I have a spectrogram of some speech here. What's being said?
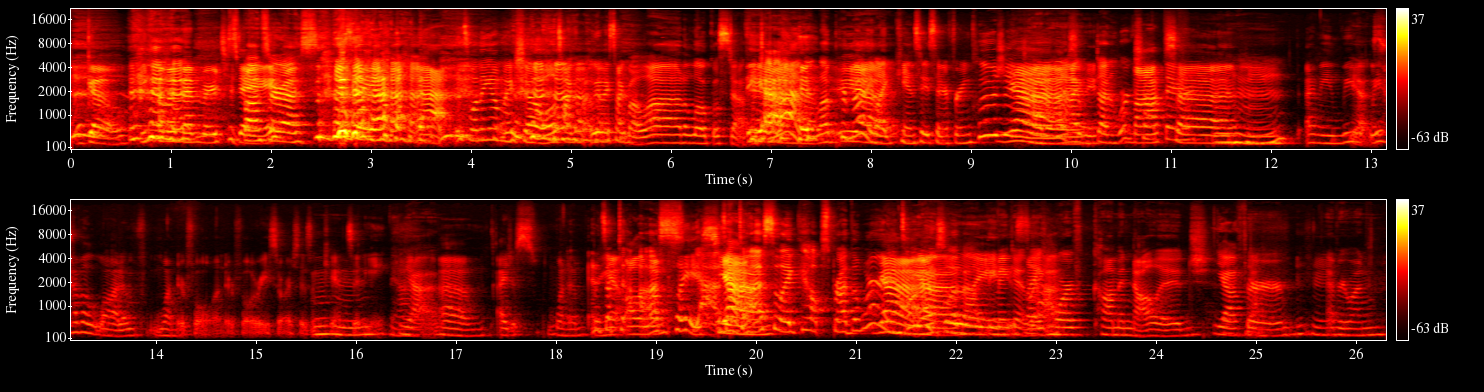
Go become a member today. Sponsor us. that. That's one thing on my show. We'll talk about. We always talk about a lot of local stuff. Yeah. I love promoting Yeah. like Kansas State Center for Inclusion. Yeah. I've done a workshop MOCSA. there. Mhm. I mean, we Yes. we have a lot of wonderful, wonderful resources in Kansas Mhm. City. Yeah. Um, I just want to bring it's up it to all in us. one place. Yeah, Yeah, up to us to like help spread the word. Yeah, Yeah. absolutely. Make it Like- more common knowledge. Yeah. For Mhm. everyone.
